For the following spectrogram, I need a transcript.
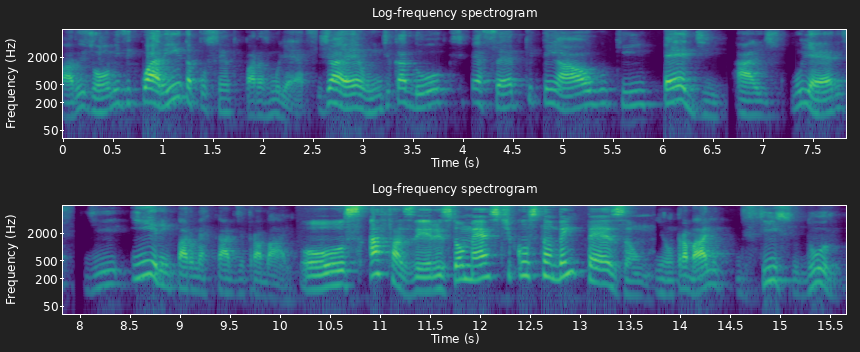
para os homens e 40% para as mulheres. Já é um indicador que se percebe que tem algo que impede as mulheres de irem para o mercado de trabalho. Os afazeres domésticos também pesam. E é um trabalho difícil, duro.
